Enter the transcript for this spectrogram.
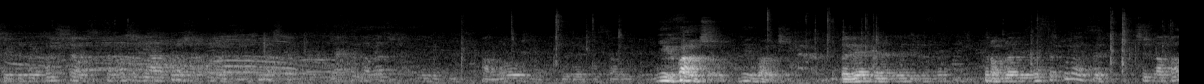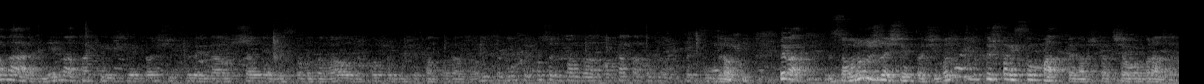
czy gdyby ktoś chciał, przepraszam, ja, proszę, chwileczkę, chwileczkę. Ja chcę zadać e, panu, który postawił Niech walczą, niech walczą. pewien e, e, problem jest następujący. Czy dla pana nie ma takiej świętości, której naruszenie by spowodowało, że poczułby się pan urażony? Co więcej, poszedł pan do adwokata, by coś zrobił. Chyba, są różne świętości. Może jakby ktoś pańską matkę na przykład chciał obrażać.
